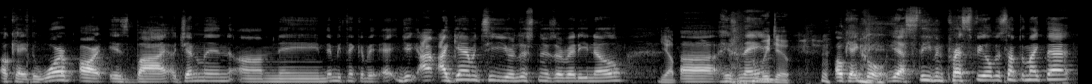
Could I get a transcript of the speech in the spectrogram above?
Okay, The War of Art is by a gentleman um, named. Let me think of it. Eh, I, I guarantee your listeners already know. Yep. Uh, his name. We do. okay, cool. Yeah, Steven Pressfield or something like that.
